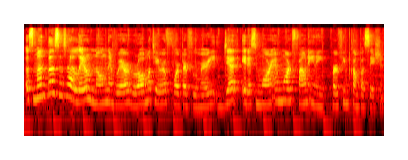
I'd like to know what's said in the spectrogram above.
Osmanthus is a little known and rare raw material for perfumery, yet it is more and more found in a perfume composition.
